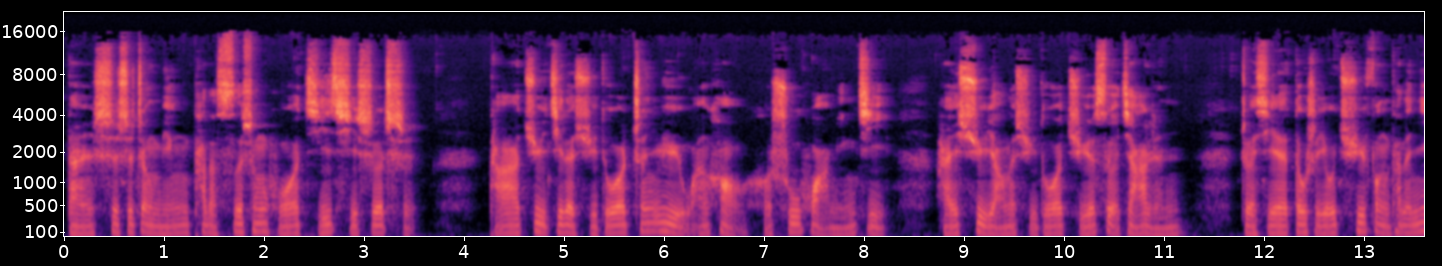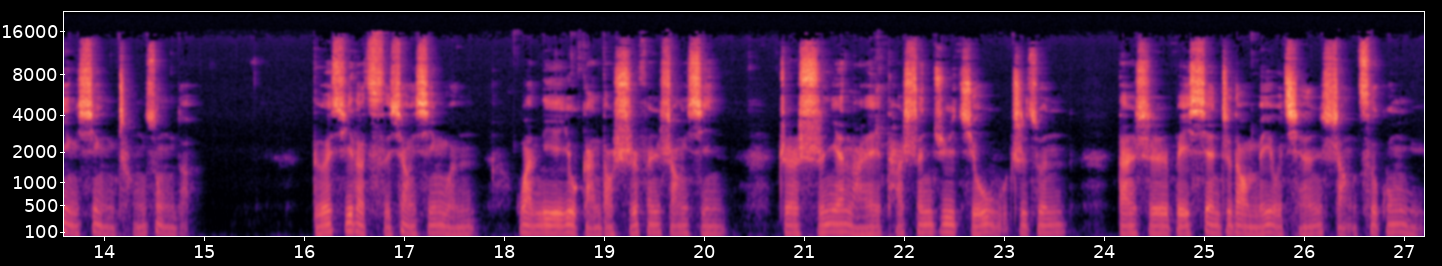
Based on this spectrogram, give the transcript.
但事实证明他的私生活极其奢侈。他聚集了许多珍玉玩好和书画名妓。还蓄养了许多绝色佳人，这些都是由屈凤他的佞幸呈送的。得悉了此项新闻，万历又感到十分伤心。这十年来，他身居九五之尊，但是被限制到没有钱赏赐宫女，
